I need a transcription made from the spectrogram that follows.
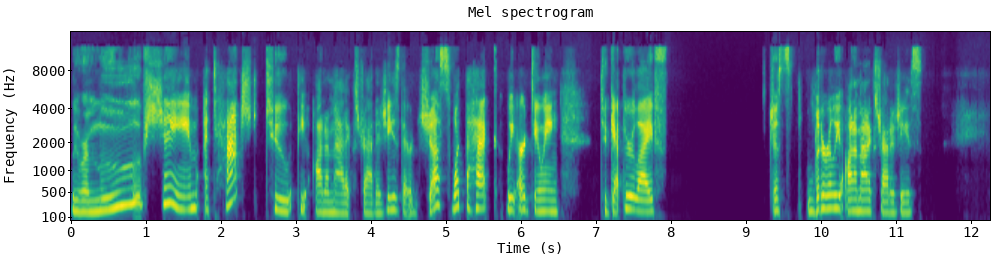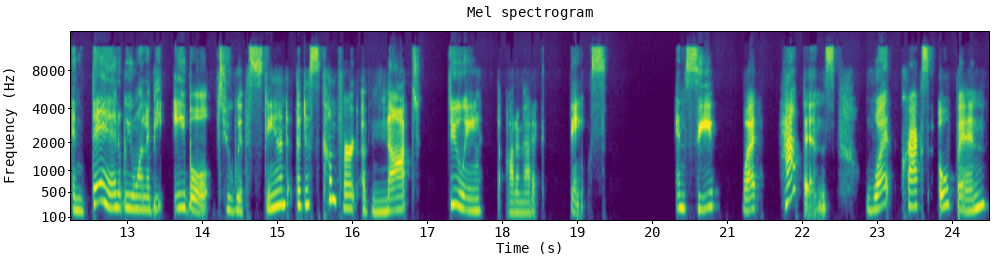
We remove shame attached to the automatic strategies. They're just what the heck we are doing to get through life. Just literally automatic strategies. And then we want to be able to withstand the discomfort of not doing the automatic things and see what happens. What cracks open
